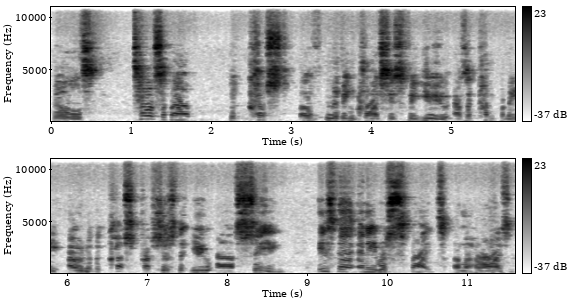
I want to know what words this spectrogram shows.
bills. Tell us about the cost of living crisis for you as a company owner. The cost pressures that you are seeing. Is there any respite on the horizon?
